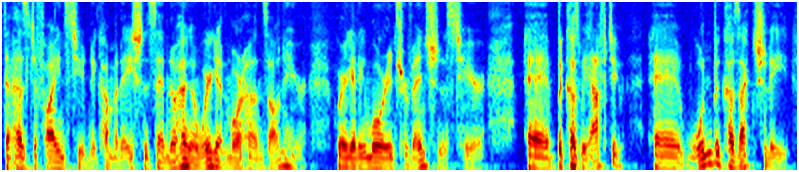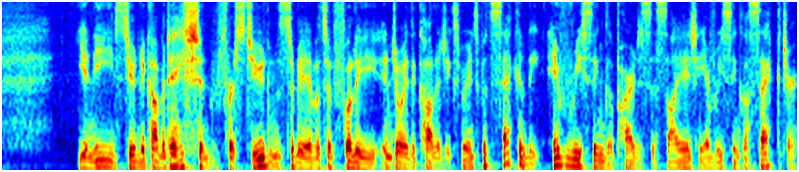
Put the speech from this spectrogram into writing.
that has defined student accommodation and said, no, hang on, we're getting more hands on here. We're getting more interventionist here uh, because we have to. Uh, one, because actually, you need student accommodation for students to be able to fully enjoy the college experience. But secondly, every single part of society, every single sector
